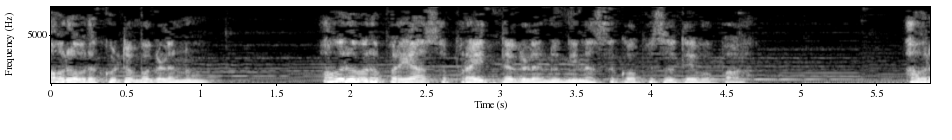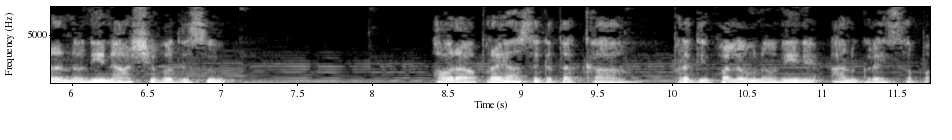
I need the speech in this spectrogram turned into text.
ಅವರವರ ಕುಟುಂಬಗಳನ್ನು, ಅವರವರ ಪ್ರಯಾಸ ಪ್ರಯತ್ನಗಳನ್ನು ನಿನ್ನ ಸಕೋಪಿಸುತ್ತೇವಪ್ಪ ಅವರನ್ನು ನೀನು ಆಶೀರ್ವದಿಸು. ಅವರ ಪ್ರಯಾಸಕ್ಕೆ ತಕ್ಕ ಪ್ರತಿಫಲವನ್ನು ನೀನೆ ಅನುಗ್ರಹಿಸಪ್ಪ.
